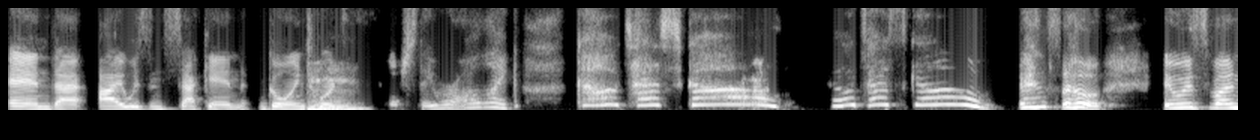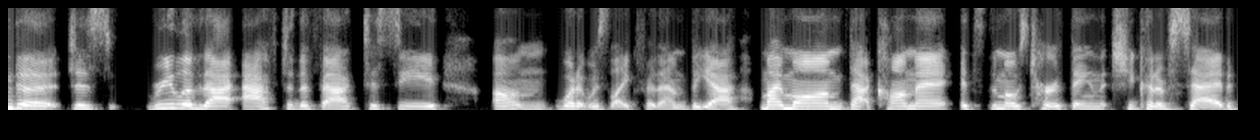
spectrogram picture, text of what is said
and that I was in second going towards mm-hmm. the finish. They were all like, "Go Tesco! Go Tesco!" And so it was fun to just relive that after the fact to see um what it was like for them. But yeah, my mom, that comment, it's the most her thing that she could have said.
